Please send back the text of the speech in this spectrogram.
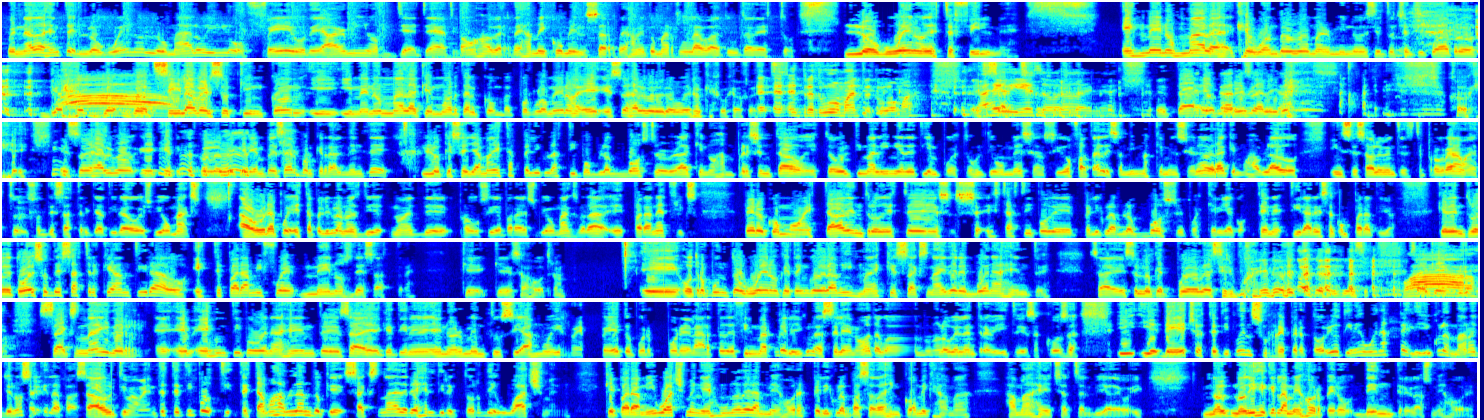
pues nada, gente, lo bueno, lo malo y lo feo de Army of the Dead. Vamos a ver, déjame comenzar, déjame tomar la batuta de esto. Lo bueno de este filme es menos mala que Wonder Woman 1984, wow. Godzilla vs. King Kong y, y, menos mala que Mortal Kombat. Por lo menos eh, eso es algo de lo bueno que juego. Eh, entretuvo más, entretuvo más. Está heavy eso, brother. Está eh, por esa línea. ok, eso es algo que, que, con lo que quería empezar porque realmente lo que se llaman estas películas tipo blockbuster, ¿verdad? Que nos han presentado en esta última línea de tiempo, estos últimos meses, han sido fatales, esas mismas que mencioné, ¿verdad? Que hemos hablado incesablemente de este programa, esto, esos desastres que ha tirado HBO Max. Ahora, pues, esta película no es, de, no es de, producida para HBO Max, ¿verdad? Es para Netflix. pero como está dentro de este, este tipo de películas blockbuster, pues quería tirar esa comparativa. Que dentro de todos esos desastres que han tirado, este para mí fue menos desastre que, que esas otras. Eh, otro punto bueno que tengo de la misma es que Zack Snyder es buena gente. O sea, eso es lo que puedo decir bueno de esta película. o sea, que Zack Snyder eh, eh, es, un tipo buena gente, ¿sabes? Que tiene enorme entusiasmo y respeto por, por el arte de filmar películas. Se le nota cuando uno lo ve en la entrevista y esas cosas. Y, y de hecho, este tipo en su repertorio tiene buenas películas, hermano. Yo no sé qué le ha pasado últimamente. Este tipo, te estamos hablando que Zack Snyder es el director de Watchmen que para mí Watchmen es una de las mejores películas basadas en cómics jamás, jamás hechas hasta el día de hoy. No, no dije que es la mejor, pero de entre las mejores.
